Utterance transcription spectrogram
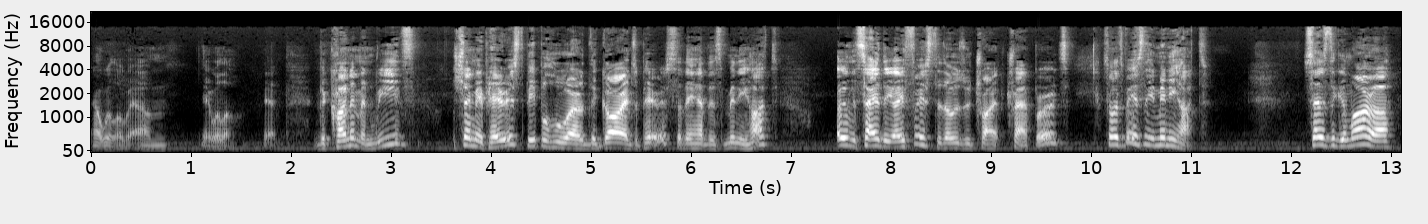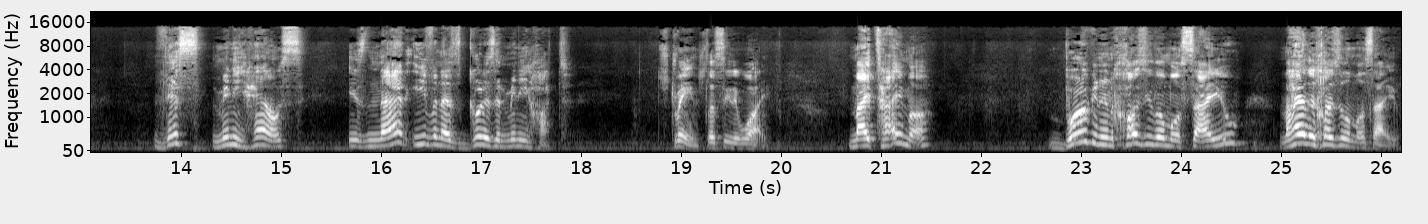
Not willow. Um, yeah, willow. Yeah. Vikanim and reeds. Shemei Paris, people who are the guards of Paris, so they have this mini hut. On the side of the Eifris to those who try, trap birds. So it's basically a mini hut. Says the Gemara, this mini house is not even as good as a mini hut. Strange. Let's see why. My timer, Burgen and Chazilo Mosayu, Mahale Chazilo Mosayu.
